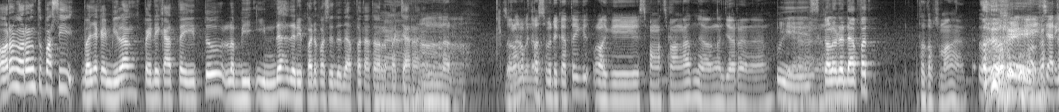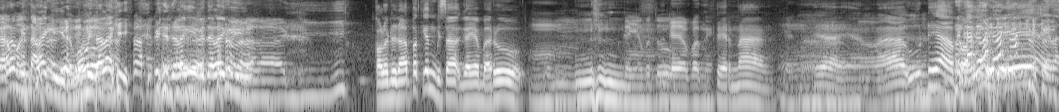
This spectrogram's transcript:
orang-orang tuh pasti banyak yang bilang PDKT itu lebih indah daripada pas udah dapat atau Nah. pacaran. Bener Soalnya pas PDKT lagi semangat-semangatnya ngejar kan Wih, kalau udah dapat Tetap semangat cari karena apa? minta lagi gitu, mau minta lagi, minta lagi, minta lagi. Kalau udah dapat kan bisa gaya baru, Hmm. Gaya betul. Kayak apa nih? kayak renang. Ya, ya lah, udah apa udah.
